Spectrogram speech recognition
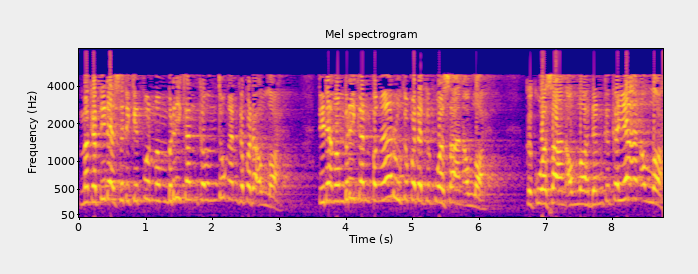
maka tidak sedikit pun memberikan keuntungan kepada Allah. Tidak memberikan pengaruh kepada kekuasaan Allah. Kekuasaan Allah dan kekayaan Allah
